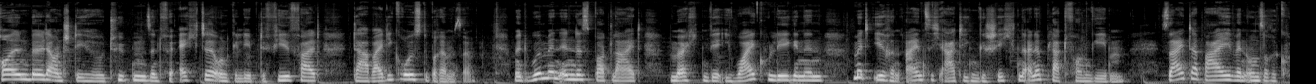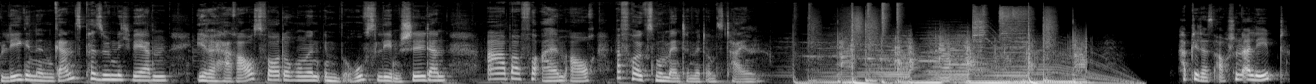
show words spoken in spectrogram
Rollenbilder und Stereotypen sind für echte und gelebte Vielfalt dabei die größte Bremse. Mit Women in the Spotlight möchten wir EY-Kolleginnen mit ihren einzigartigen Geschichten eine Plattform geben. Seid dabei, wenn unsere Kolleginnen ganz persönlich werden, ihre Herausforderungen im Berufsleben schildern, aber vor allem auch Erfolgsmomente mit uns teilen. Habt ihr das auch schon erlebt?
